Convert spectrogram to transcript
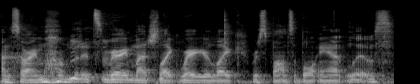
I'm sorry, mom, but it's very much like where your like responsible aunt lives.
